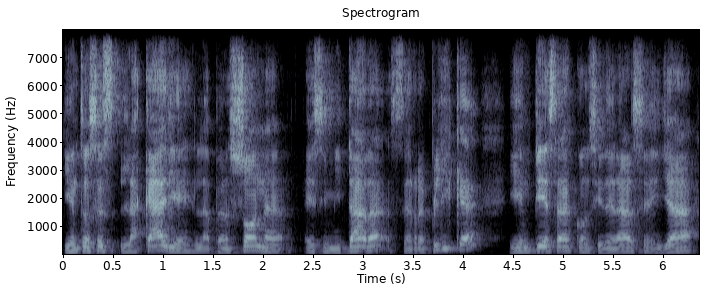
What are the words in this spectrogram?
y entonces la calle, la persona es imitada, se replica y empieza a considerarse ya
